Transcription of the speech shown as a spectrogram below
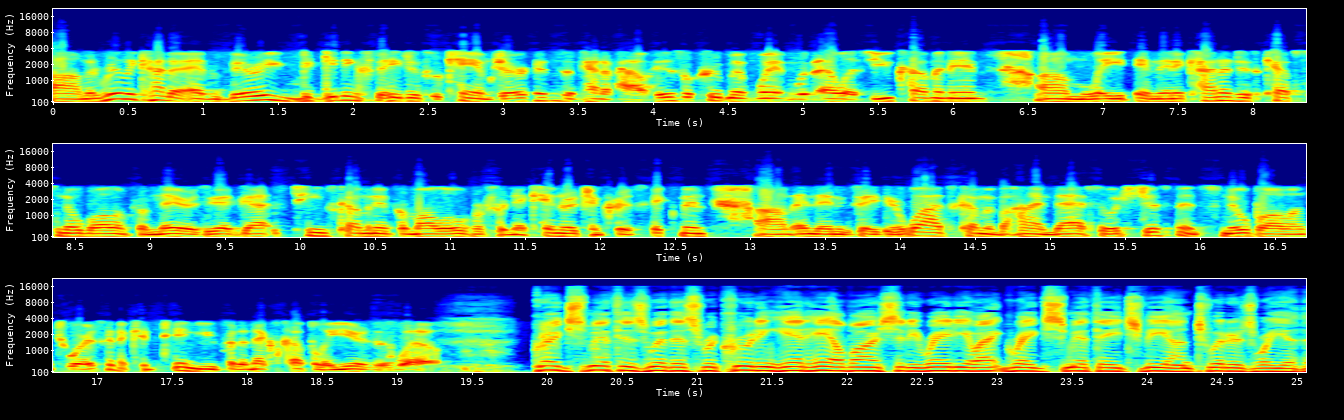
Um, and really kind of at very beginning stages with Cam Jurgens and kind of how his recruitment went with LSU coming in um, late. And then it kind of just kept snowballing from there as you had got teams coming in from all over for Nick Henrich and Chris Hickman, um, and then Xavier Watts coming behind that. So it's just been snowballing to where it's going to continue for the next couple of years as well. Greg Smith is with us, recruiting hit Hail Varsity Radio at Greg Smith HV on Twitter's where you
